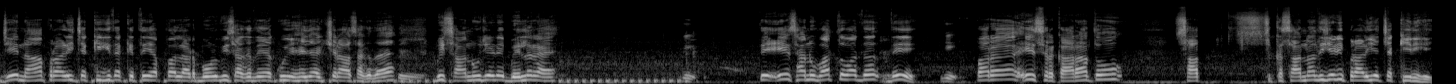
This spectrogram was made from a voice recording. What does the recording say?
ਜੇ ਨਾ ਪਰਾਲੀ ਚੱਕੀ ਤਾਂ ਕਿਤੇ ਆਪਾਂ ਲੜ ਬੋਲ ਵੀ ਸਕਦੇ ਆ ਕੋਈ ਇਹੋ ਜਿਹਾ ਐਕਸ਼ਨ ਆ ਸਕਦਾ ਹੈ ਵੀ ਸਾਨੂੰ ਜਿਹੜੇ ਬਿਲਰ ਹੈ ਤੇ ਇਹ ਸਾਨੂੰ ਵੱਧ ਤੋਂ ਵੱਧ ਦੇ। ਜੀ। ਪਰ ਇਹ ਸਰਕਾਰਾਂ ਤੋਂ ਸੱਤ ਕਿਸਾਨਾਂ ਦੀ ਜਿਹੜੀ ਪਰਾਲੀ ਹੈ ਚੱਕੀ ਨਹੀਂ ਗਈ।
